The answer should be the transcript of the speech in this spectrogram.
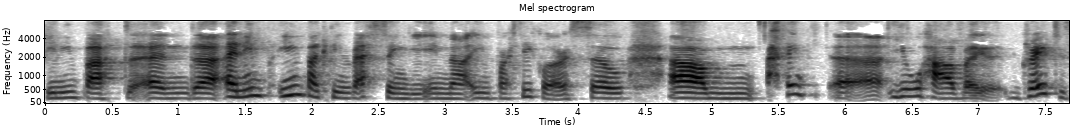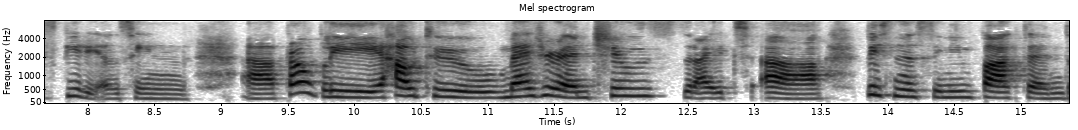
in impact and uh, and in, impact investing in uh, in particular. So um, I think uh, you have a great experience in uh, probably how to measure and choose right uh, business in impact and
